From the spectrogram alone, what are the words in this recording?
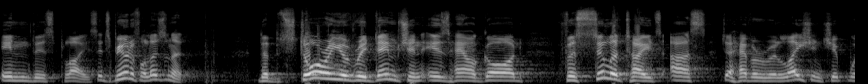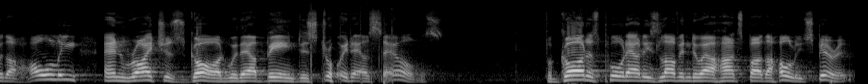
in this place. It's beautiful, isn't it? The story of redemption is how God facilitates us to have a relationship with a holy and righteous God without being destroyed ourselves. For God has poured out his love into our hearts by the Holy Spirit.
